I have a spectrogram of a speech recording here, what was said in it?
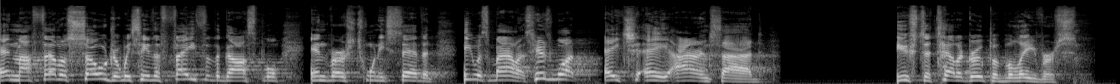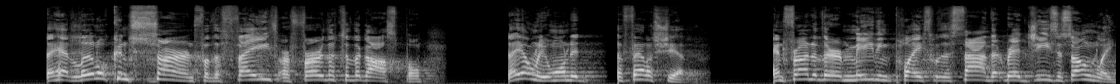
and my fellow soldier, we see the faith of the gospel in verse 27. He was balanced. Here's what H.A. Ironside used to tell a group of believers they had little concern for the faith or furtherance of the gospel, they only wanted the fellowship. In front of their meeting place was a sign that read Jesus only.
